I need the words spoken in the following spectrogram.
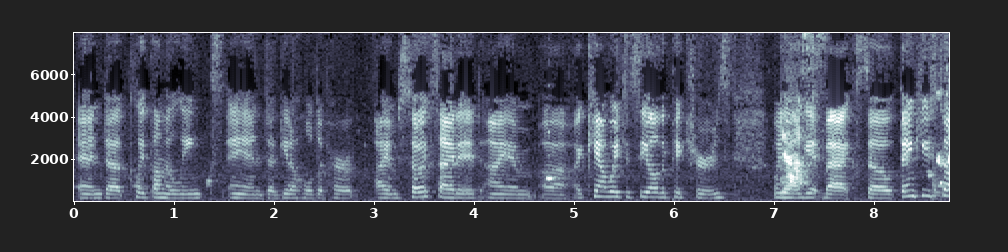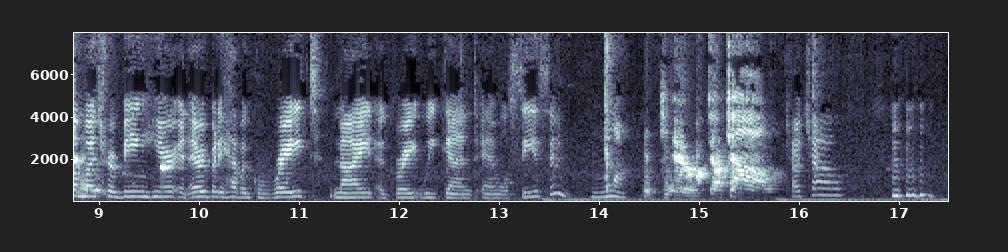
and uh, click on the links and uh, get a hold of her. I am so excited. I am. Uh, I can't wait to see all the pictures when y'all get back. So thank you so much for being here, and everybody have a great night, a great weekend, and we'll see you soon. Mwah. Thank you. Ciao, ciao. Ciao, ciao.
